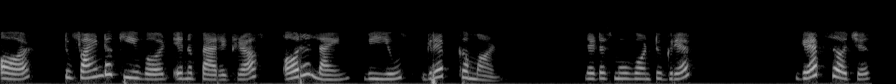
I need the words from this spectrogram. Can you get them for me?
or to find a keyword in a paragraph or a line, we use grep command. Let us move on to grep. grep searches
